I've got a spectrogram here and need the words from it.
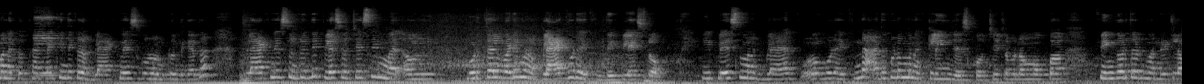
మనకు కళ్ళ కింద ఇక్కడ బ్లాక్నెస్ కూడా ఉంటుంది కదా. బ్లాక్నెస్ ఉంటుంది ప్లస్ వచ్చేసి మ- ముడతలు పడి మనకు బ్లాక్ కూడా అవుతుంది ఈ ప్లేస్లో ఈ ప్లేస్ మనకు బ్లాక్ కూడా అవుతుంది అది కూడా మనం క్లీన్ చేసుకోవచ్చు. ఇట్లా మనం ఒక ఫింగర్ తోటి మనం ఇట్లా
